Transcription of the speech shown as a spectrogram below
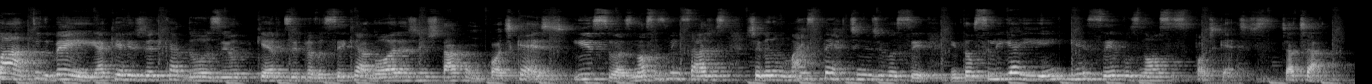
Olá, tudo bem? Aqui é a Regiane Cardoso. Eu quero dizer para você que agora a gente está com um podcast. Isso, as nossas mensagens chegando mais pertinho de você. Então se liga aí, hein? E receba os nossos podcasts. Tchau, tchau.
